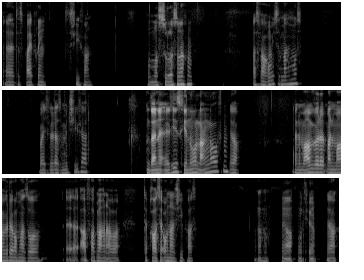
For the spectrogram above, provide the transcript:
äh, das beibringen, das Skifahren. Wo musst du das machen? Was, warum ich das machen muss? Weil ich will, dass sie mit Ski fährt? Und deine Eltis gehen nur langlaufen? Ja. Meine Mom würde, meine Mom würde auch mal so äh, Abfahrt machen, aber da brauchst du ja auch noch einen Skipass. Aha. Ja, okay. Ja.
